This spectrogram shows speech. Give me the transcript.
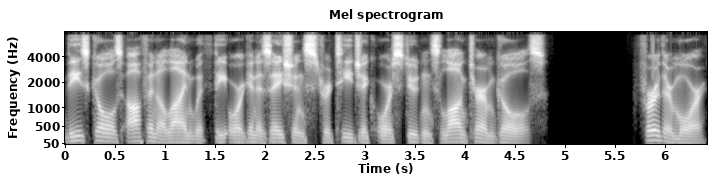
These goals often align with the organization's strategic or students' long-term goals. Furthermore,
